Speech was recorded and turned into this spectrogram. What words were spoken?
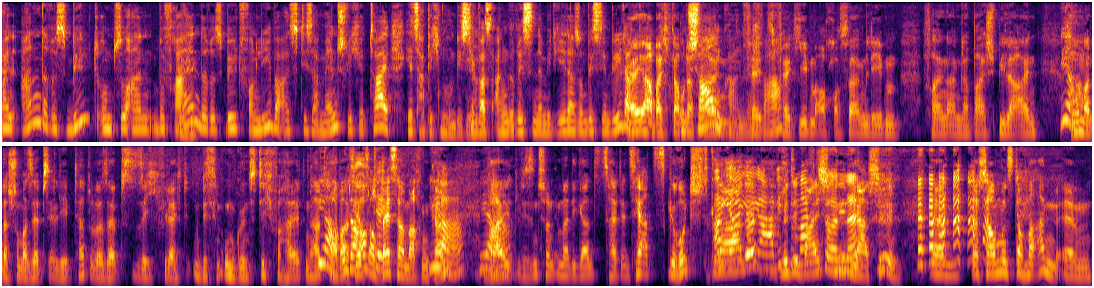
ein anderes Bild und so ein befreienderes mhm. Bild von Liebe als dieser menschliche Teil. Jetzt habe ich nur ein bisschen ja. was angerissen, damit jeder so ein bisschen Bilder ja, ja, aber ich glaube, und schauen kann. Fällt, fällt jedem auch aus seinem Leben, fallen einem da Beispiele ein, ja. wo man das schon mal selbst erlebt hat oder selbst sich vielleicht ein bisschen ungünstig verhalten hat, aber es jetzt auch, auch besser machen kann, ja, ja. weil wir sind schon immer die ganze Zeit ins Herz gerutscht gerade ah, ja, ja, ja, ich mit den Beispielen. Schon, ne? Ja, schön. ähm, da schauen wir uns doch mal an, ähm,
